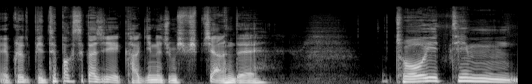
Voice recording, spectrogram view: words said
예, 그래도 비트박스까지 가기는 좀 쉽지 않은데, 저희 팀도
